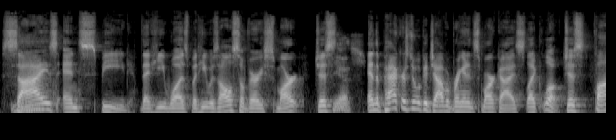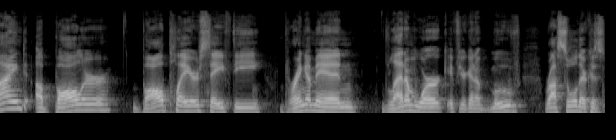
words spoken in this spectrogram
size mm. and speed that he was, but he was also very smart. Just Yes. and the Packers do a good job of bringing in smart guys. Like, look, just find a baller, ball player, safety, bring him in, let him work. If you're going to move Rasul there, because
